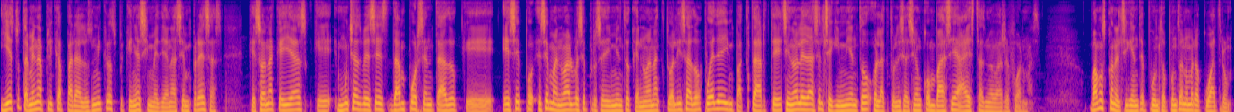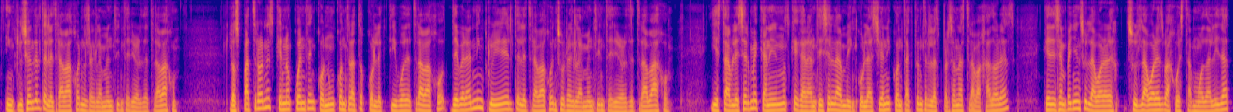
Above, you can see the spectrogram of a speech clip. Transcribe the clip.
Y esto también aplica para los micros, pequeñas y medianas empresas, que son aquellas que muchas veces dan por sentado que ese, ese manual o ese procedimiento que no han actualizado puede impactarte si no le das el seguimiento o la actualización con base a estas nuevas reformas. Vamos con el siguiente punto, punto número 4, inclusión del teletrabajo en el reglamento interior de trabajo. Los patrones que no cuenten con un contrato colectivo de trabajo deberán incluir el teletrabajo en su reglamento interior de trabajo y establecer mecanismos que garanticen la vinculación y contacto entre las personas trabajadoras que desempeñen sus labores, bajo esta modalidad.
